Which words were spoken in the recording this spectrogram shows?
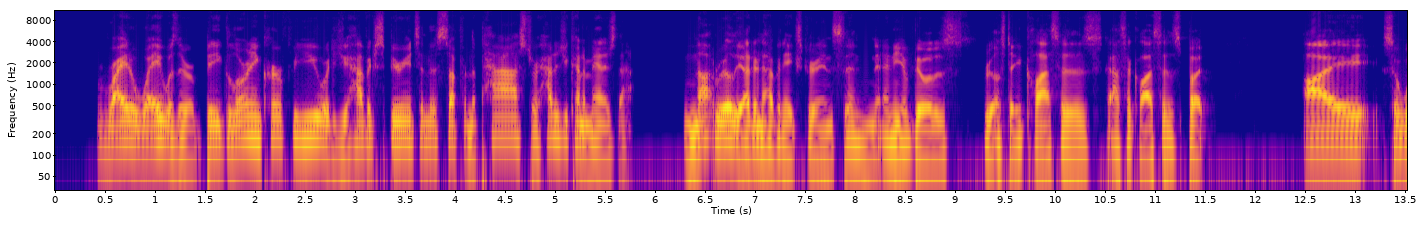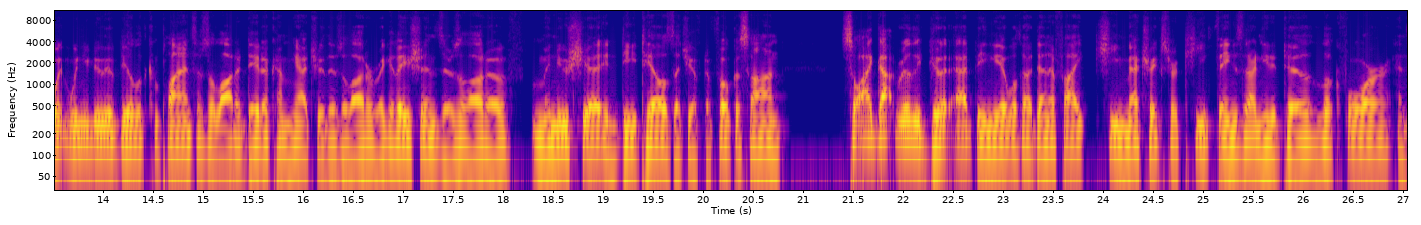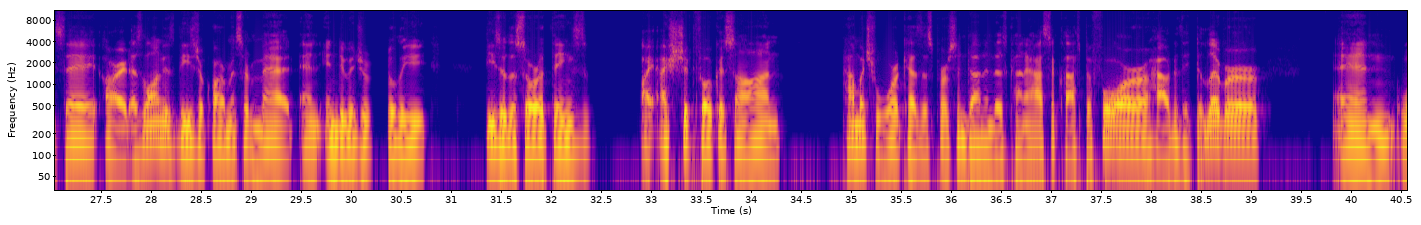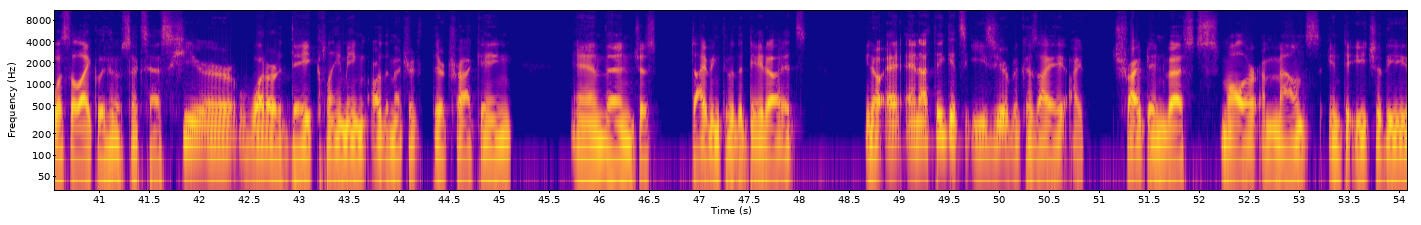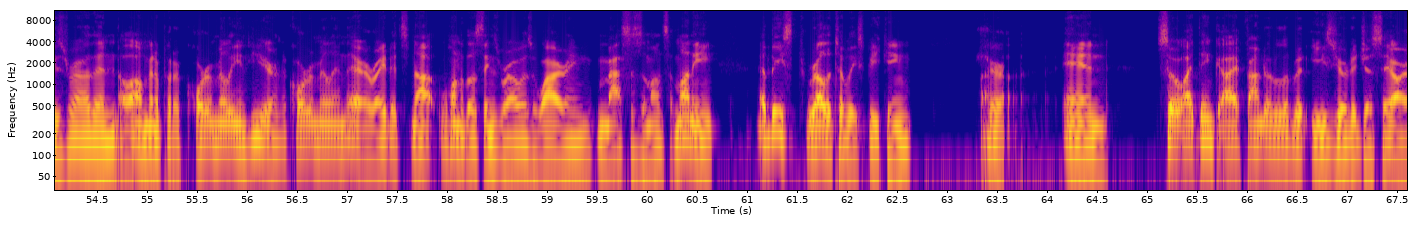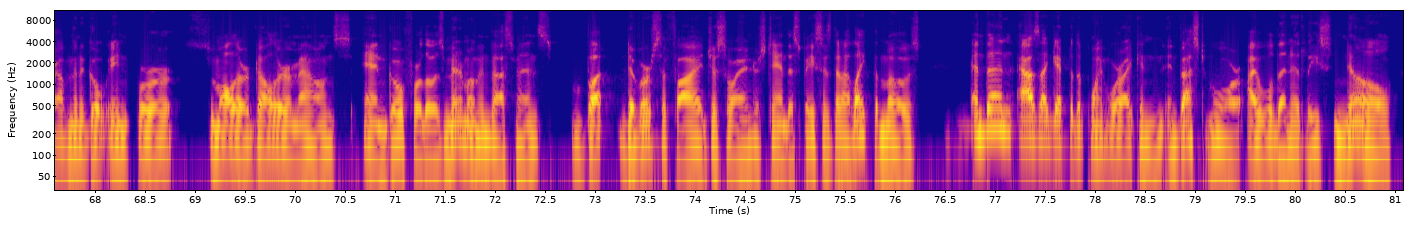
right away. Was there a big learning curve for you, or did you have experience in this stuff in the past, or how did you kind of manage that? Not really. I didn't have any experience in any of those real estate classes, asset classes, but I so when, when you do a deal with compliance, there's a lot of data coming at you. There's a lot of regulations. There's a lot of minutia and details that you have to focus on. So I got really good at being able to identify key metrics or key things that I needed to look for and say, all right, as long as these requirements are met and individually, these are the sort of things I, I should focus on. How much work has this person done in this kind of asset class before? How do they deliver? and what's the likelihood of success here? What are they claiming are the metrics they're tracking? And then just diving through the data. It's, you know, and, and I think it's easier because I, I tried to invest smaller amounts into each of these rather than, oh, I'm going to put a quarter million here and a quarter million there, right? It's not one of those things where I was wiring massive amounts of money, at least relatively speaking. Sure. Uh, and so I think I found it a little bit easier to just say, all right, I'm going to go in for smaller dollar amounts and go for those minimum investments, but diversify just so I understand the spaces that I like the most. Mm-hmm. And then as I get to the point where I can invest more, I will then at least know,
